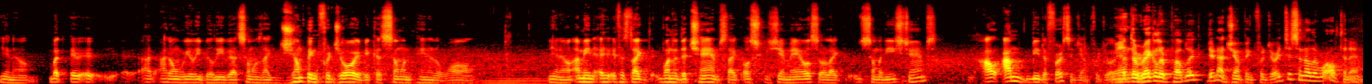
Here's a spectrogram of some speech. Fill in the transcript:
you know but it, it, I, I don't really believe that someone's like jumping for joy because someone painted a wall you know i mean if it's like one of the champs like Oscar Gemeos or like some of these champs I'll I'm be the first to jump for joy. Man, but the regular public, they're not jumping for joy. It's just another wall to them.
